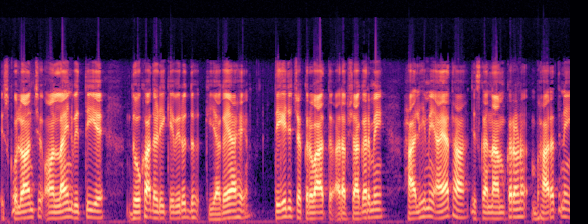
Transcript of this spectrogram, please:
इसको लॉन्च ऑनलाइन वित्तीय धोखाधड़ी के विरुद्ध किया गया है। तेज चक्रवात अरब सागर में हाल ही में आया था, जिसका नामकरण भारत ने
